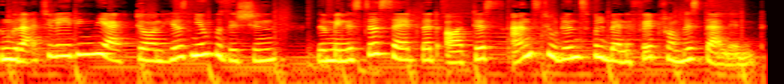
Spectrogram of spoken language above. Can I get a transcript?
Congratulating the actor on his new position, the minister said that artists and students will benefit from his talent.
